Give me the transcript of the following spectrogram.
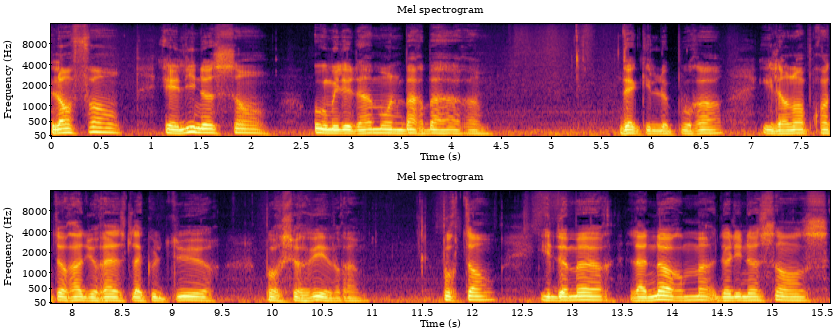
L'enfant est l'innocent au milieu d'un monde barbare. Dès qu'il le pourra, il en empruntera du reste la culture pour survivre. Pourtant, il demeure la norme de l'innocence,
